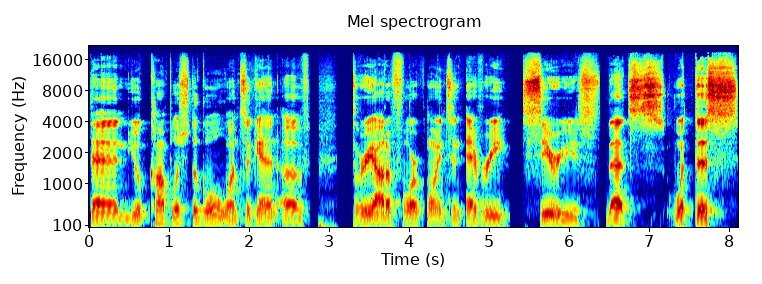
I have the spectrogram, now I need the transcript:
then you accomplish the goal once again of three out of four points in every series. That's what this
